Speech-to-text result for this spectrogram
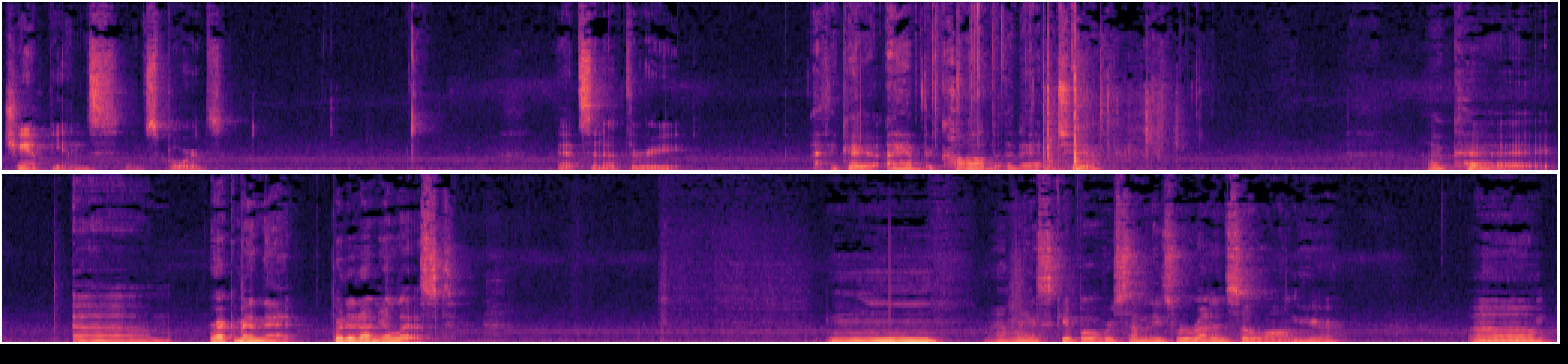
champions of sports. That's in a three. I think I, I have the Cobb of that too. Okay. Um, recommend that. Put it on your list. Mm, I'm going to skip over some of these. We're running so long here. Um,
